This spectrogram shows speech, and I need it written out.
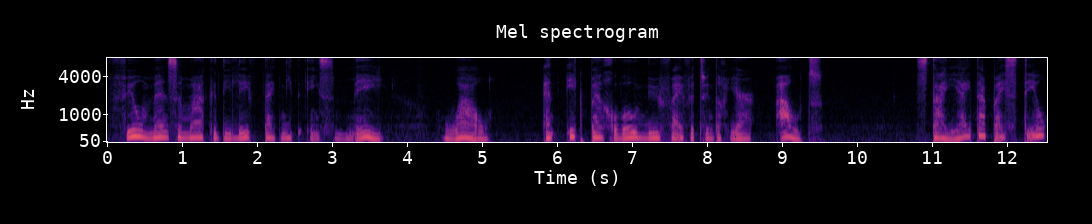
Veel mensen maken die leeftijd niet eens mee. Wauw. En ik ben gewoon nu 25 jaar oud. Sta jij daarbij stil?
